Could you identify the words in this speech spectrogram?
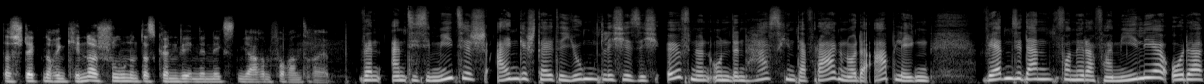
das steckt noch in Kinderschuhen und das können wir in den nächsten Jahren vorantreiben. Wenn antisemitisch eingestellte Jugendliche sich öffnen und den Hass hinterfragen oder ablegen, werden sie dann von ihrer Familie oder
